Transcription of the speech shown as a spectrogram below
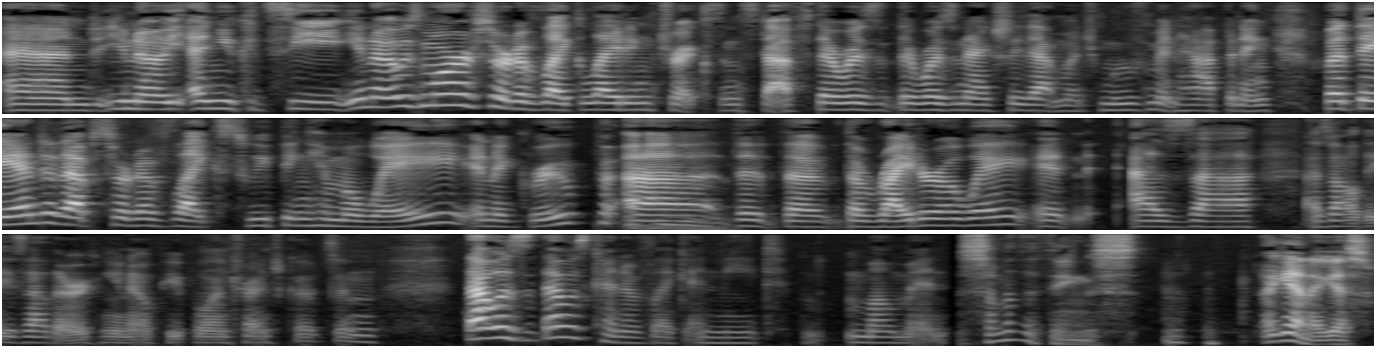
and you know, and you could see, you know, it was more sort of like lighting tricks and stuff. There was there wasn't actually that much movement happening, but they ended up sort of like sweeping him away in a group, uh, the the the writer away, and as uh, as all these other you know people in trench coats, and that was that was kind of like a neat moment. Some of the things, again, I guess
